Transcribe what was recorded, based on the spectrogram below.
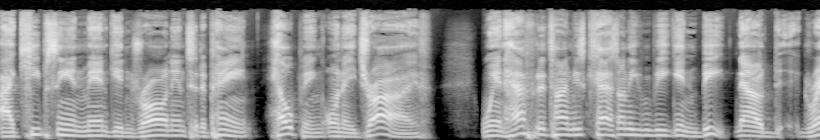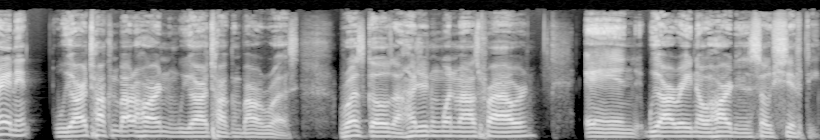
I keep seeing men getting drawn into the paint, helping on a drive, when half of the time these cats don't even be getting beat. Now, granted, we are talking about Harden, we are talking about Russ. Russ goes 101 miles per hour, and we already know Harden is so shifty.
